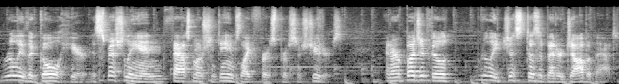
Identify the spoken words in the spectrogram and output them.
really the goal here, especially in fast motion games like first person shooters. And our budget build really just does a better job of that.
